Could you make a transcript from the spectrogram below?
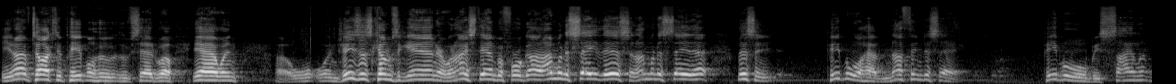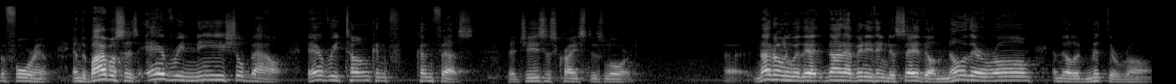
You know, I've talked to people who, who've said, well, yeah, when, uh, when Jesus comes again or when I stand before God, I'm going to say this and I'm going to say that. Listen, people will have nothing to say. People will be silent before him. And the Bible says, every knee shall bow, every tongue conf- confess that Jesus Christ is Lord. Uh, not only will they not have anything to say, they'll know they're wrong and they'll admit they're wrong.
